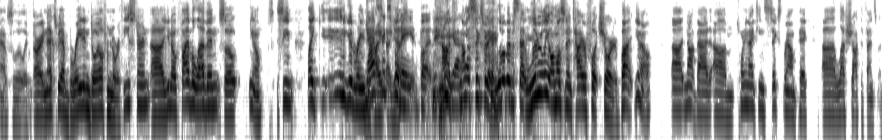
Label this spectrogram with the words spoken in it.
Absolutely. All right. Next, we have Braden Doyle from Northeastern. Uh, you know, 5'11. So you know, seem like in a good range. Not of height, six foot eight, but not yeah. not six foot eight. A little bit of a step, literally almost an entire foot shorter. But you know, uh, not bad. Um, 2019 sixth round pick, uh, left shot defenseman.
